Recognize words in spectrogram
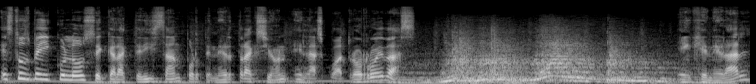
Estos vehículos se caracterizan por tener tracción en las cuatro ruedas. En general,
